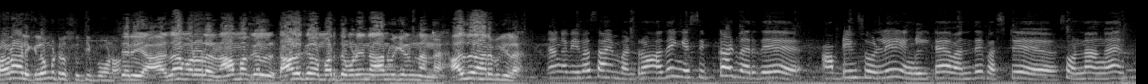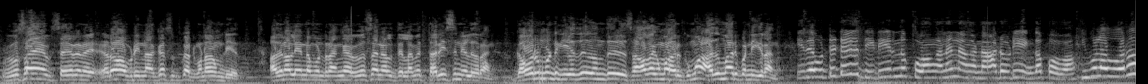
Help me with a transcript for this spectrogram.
பதினாலு கிலோமீட்டர் சுத்தி போகணும். சரி அதான் பரவாயில்ல. நாமக்கல் தாலுகா மருத்துவமனை ஆரம்பிக்கணும்னாங்க. அது ஆரம்பிக்கல. நாங்க விவசாயம் பண்றோம். அது இங்க சிப்கார்டு வருது அப்படின்னு சொல்லி எங்கள்கிட்ட வந்து ஃபர்ஸ்ட் சொன்னாங்க. விவசாயம் செய்யற இடம் அப்படின்னாக்கா சிப்காட் கொண்டாட முடியாது. அதனால என்ன பண்றாங்க? விவசாய நிலத்தை எல்லாமே தரிசுன்னு எழுதுறாங்க. கவர்மெண்ட்டுக்கு எது வந்து சாதகமா இருக்குமோ அது மாதிரி பண்ணிக்கிறாங்க. இதை விட்டுட்டு திடீர்னு போங்கன்னா நாங்க நாடோடி எங்க போவோம்? இவ்வளவு ஒரு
